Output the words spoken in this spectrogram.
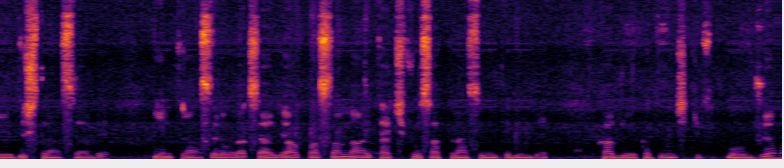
E, dış transferde. Yeni transfer olarak sadece Alparslan ve Aytaç fırsat transferi niteliğinde kadroya katılmış iki futbolcu.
